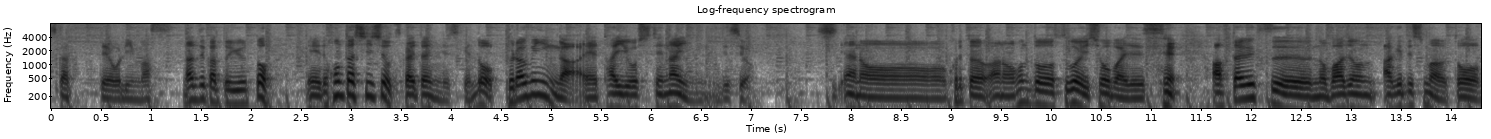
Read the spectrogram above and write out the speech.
使っております。なぜかというと、えー本当は CC を使いたいんですけど、プラグインが、えー対応してないんですよ。あのーこれとあの本当すごい商売でですね、AfterEffects のバージョン上げてしまうと、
